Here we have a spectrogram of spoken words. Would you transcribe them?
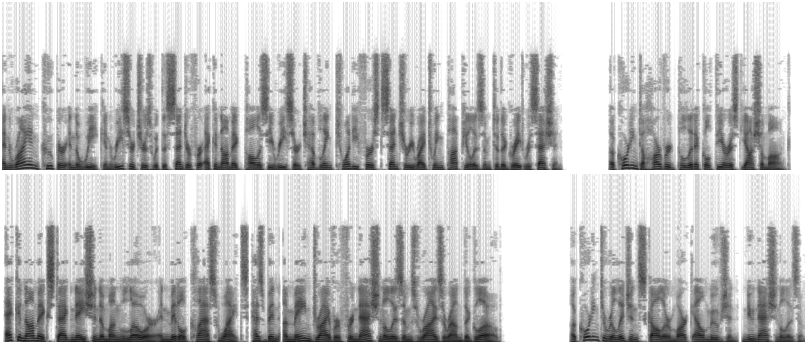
And Ryan Cooper in The Week and researchers with the Center for Economic Policy Research have linked 21st-century right-wing populism to the Great Recession. According to Harvard political theorist Yascha Mounk, Economic stagnation among lower and middle-class whites has been a main driver for nationalism's rise around the globe. According to religion scholar Mark L. Movsesian, New Nationalism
